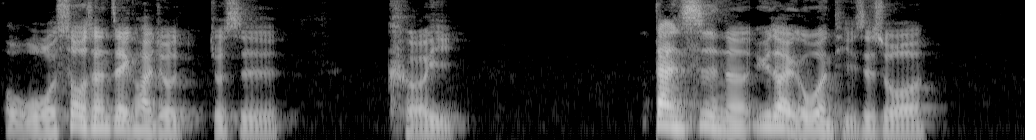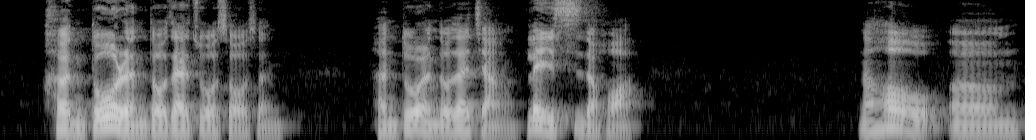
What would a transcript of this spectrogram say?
我瘦身这一块就就是可以，但是呢，遇到一个问题是说。很多人都在做瘦身，很多人都在讲类似的话，然后嗯，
